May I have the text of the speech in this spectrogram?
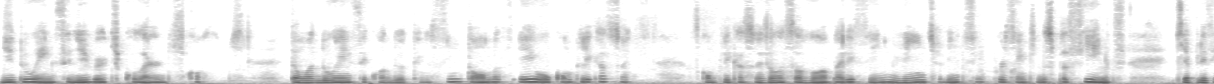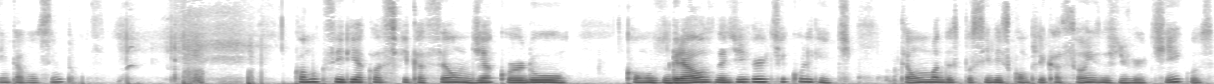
de doença diverticular dos cólicos. Então, a doença é quando eu tenho sintomas e ou complicações. As complicações elas só vão aparecer em 20 a 25% dos pacientes que apresentavam sintomas. Como que seria a classificação de acordo com os graus da diverticulite? Então, uma das possíveis complicações dos divertículos,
